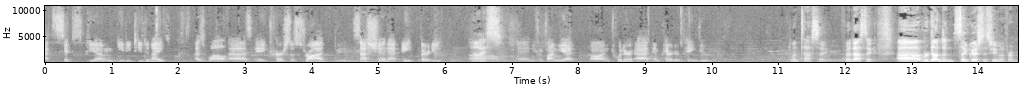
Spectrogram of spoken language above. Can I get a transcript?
at 6 p.m. EDT tonight, as well as a Curse of Strahd session at 8:30. Nice. Um, and you can find me at on Twitter at Imperator Pengu. Fantastic, fantastic. Uh, redundant. Same questions for you, my friend.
